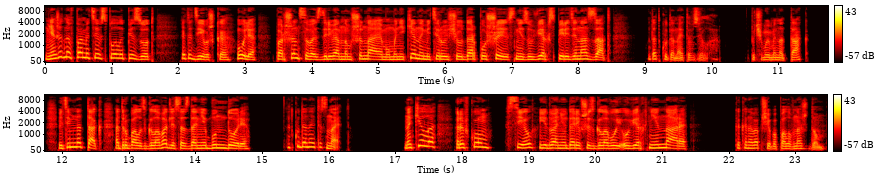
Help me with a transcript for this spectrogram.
Неожиданно в памяти всплыл эпизод — это девушка, Оля, Паршинцева с деревянным шинаем у манекена, имитирующая удар по шее снизу вверх, спереди назад. Вот откуда она это взяла? Почему именно так? Ведь именно так отрубалась голова для создания бундори. Откуда она это знает? Накела рывком сел, едва не ударившись головой о верхние нары. Как она вообще попала в наш дом?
